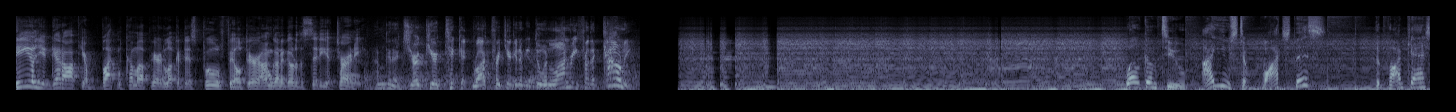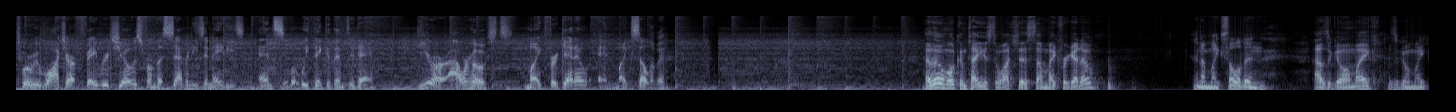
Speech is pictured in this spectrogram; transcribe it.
Diehl, you get off your butt and come up here and look at this pool filter. I'm gonna go to the city attorney. I'm gonna jerk your ticket, Rockford. You're gonna be doing laundry for the county. Welcome to I Used to Watch This, the podcast where we watch our favorite shows from the 70s and 80s and see what we think of them today. Here are our hosts, Mike Forgetto and Mike Sullivan. Hello and welcome to I Used to Watch This. I'm Mike Forgetto. And I'm Mike Sullivan. How's it going, Mike? How's it going, Mike?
